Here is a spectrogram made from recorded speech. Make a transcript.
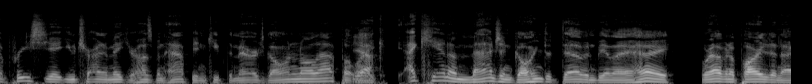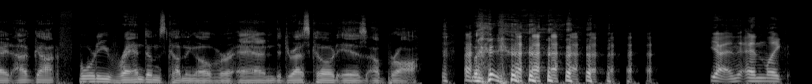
appreciate you trying to make your husband happy and keep the marriage going and all that. But, Yeah. like, I can't imagine going to Dev and being like, hey, we're having a party tonight. I've got 40 randoms coming over, and the dress code is a bra. yeah, and and like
